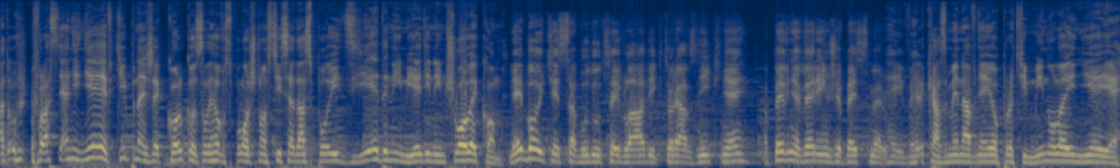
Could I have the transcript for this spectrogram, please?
A to už vlastne ani nie je vtipné, že koľko zlého v spoločnosti sa dá spojiť s jedným jediným človekom. Nebojte sa budúcej vlády, ktorá vznikne a pevne verím, že bez smeru. Hej, veľká zmena v nej oproti minulej nie je,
